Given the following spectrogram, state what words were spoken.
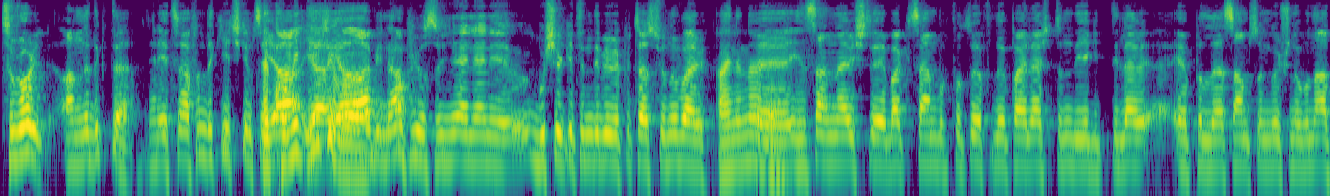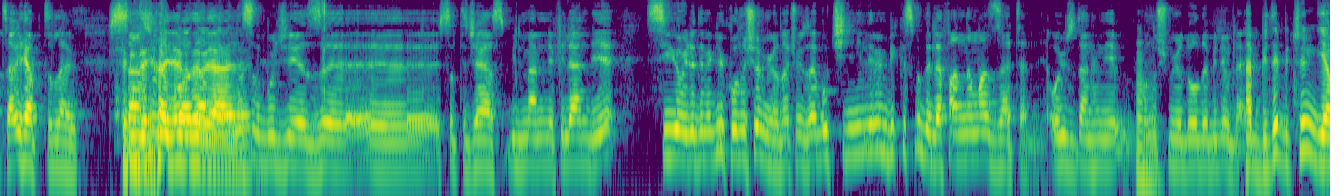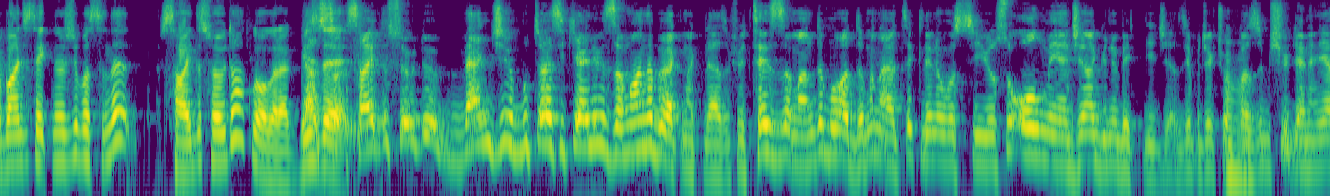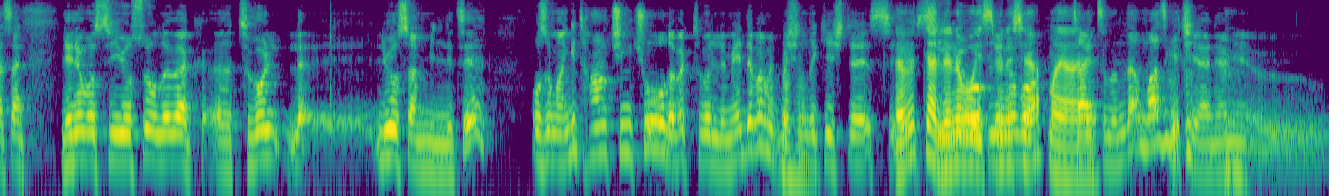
troll anladık da yani etrafındaki hiç kimse Ya ya, komik ya, ya bu." abi ne yapıyorsun yani hani bu şirketin de bir reputasyonu var. Aynen öyle. Ee, insanlar işte bak sen bu fotoğrafları paylaştın diye gittiler Apple'a, Samsung'a şunu bunu atar yaptılar. Şimdi Samsung'a bu adamlara yani. nasıl bu cihazı e, satacağız bilmem ne filan diye CEO ile demek ki konuşamıyorlar. Çünkü zaten bu Çinlilerin bir kısmı da laf anlamaz zaten. O yüzden hani konuşmuyor da olabilirler. Ha bir de bütün yabancı teknoloji basını saydı sövdü haklı olarak. Biz ya, de sa- saydı sövdü. Bence bu tarz hikayeleri zamana bırakmak lazım. Şimdi tez zamanda bu adamın artık Lenovo CEO'su olmayacağı günü bekleyeceğiz. Yapacak çok fazla bir şey yok. Yani ya sen Lenovo CEO'su olarak e, trollüyorsan milleti o zaman git Hang Ching-cho olarak trollemeye devam et. Başındaki işte Evet ya, CEO, Lenovo ismine şey yapma yani. Title'ından vazgeç yani. Hani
